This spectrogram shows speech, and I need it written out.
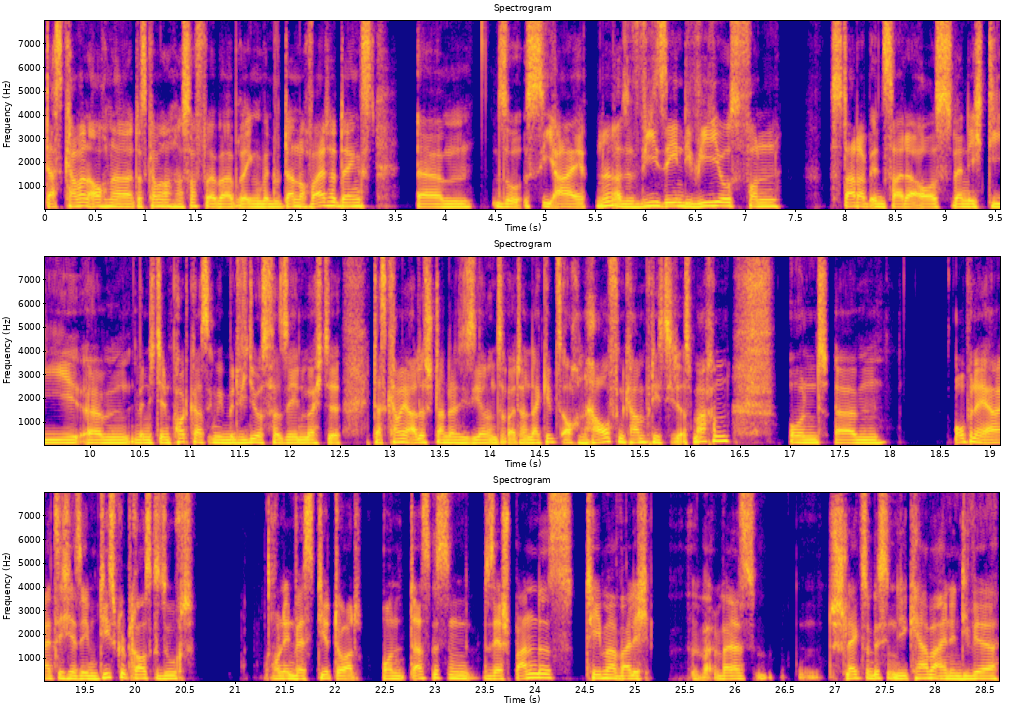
das kann man auch einer, das kann man auch einer Software beibringen. Wenn du dann noch weiter denkst, ähm, so CI, ne? also wie sehen die Videos von Startup Insider aus, wenn ich die, ähm, wenn ich den Podcast irgendwie mit Videos versehen möchte. Das kann man ja alles standardisieren und so weiter. Und da gibt's auch einen Haufen Companies, die das machen. Und ähm, OpenAI hat sich jetzt eben Descript rausgesucht und investiert dort. Und das ist ein sehr spannendes Thema, weil ich, weil das schlägt so ein bisschen in die Kerbe ein, in die wir,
